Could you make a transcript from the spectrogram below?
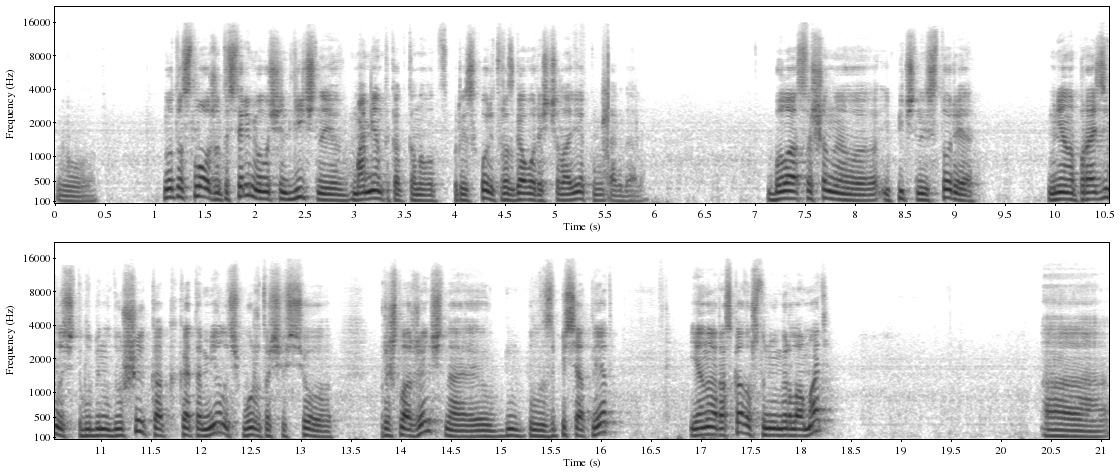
Вот. Ну, это сложно. Это все время очень личные моменты как-то ну, вот, происходят в разговоре с человеком и так далее. Была совершенно эпичная история. Мне она поразила что глубины души, как какая-то мелочь может вообще все... Пришла женщина, э, было за 50 лет, и она рассказывала, что у нее умерла мать, а,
